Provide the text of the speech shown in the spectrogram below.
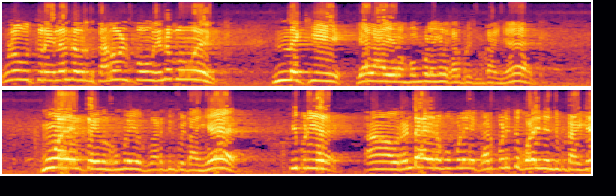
உளவுத்துறையில இருந்து அவருக்கு தகவல் போகும். என்ன போகும்? இன்னைக்கு ஏழாயிரம் பொம்பளைங்களை கற்பழிச்சு விட்டாங்க. மூவாயிரத்தி ஐநூறு பொம்பளையை கடத்திட்டு போயிட்டாங்க. இப்படி ரெண்டாயிரம் பொம்பளையை கற்பழித்து கொலை செஞ்சு விட்டாங்க.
